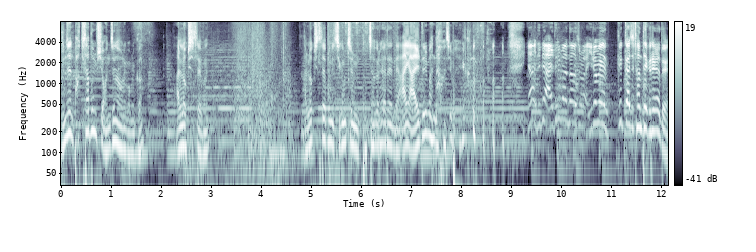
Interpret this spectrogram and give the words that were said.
문제는 박사범 씨 언제 나오는 겁니까? 알럭시 세븐. 알럭시 세븐이 지금쯤 도착을 해야 되는데 아예 알들만 나오지 말고. 야, 니네 알들만 나오지 마. 이러면 끝까지 선택을 해야 돼.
